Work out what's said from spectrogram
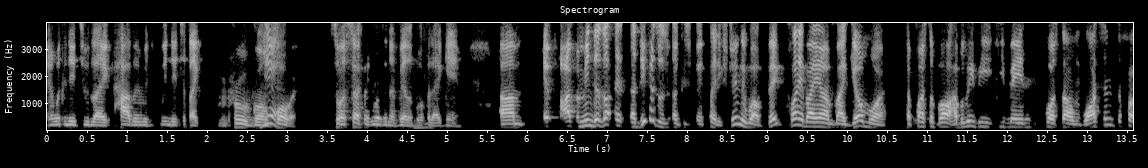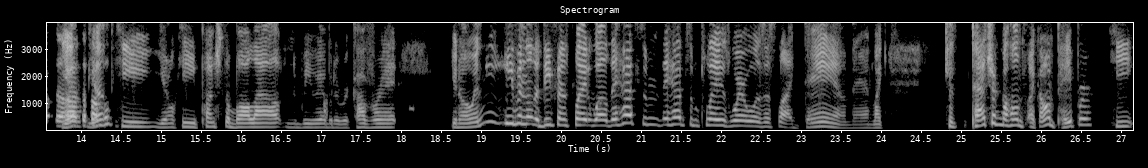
and what they need to like, how they we need to like improve going yeah. forward. So it sucks he wasn't available mm-hmm. for that game. Um, it, I, I, mean, there's a, a defense was uh, played extremely well. Big play by um by Gilmore to punch the ball. I believe he, he made he forced um Watson the the, yep, um, the fumble. Yep. He you know he punched the ball out and we were able to recover it. You know, and even though the defense played well, they had some they had some plays where it was just like, damn man, like because Patrick Mahomes, like on paper, he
